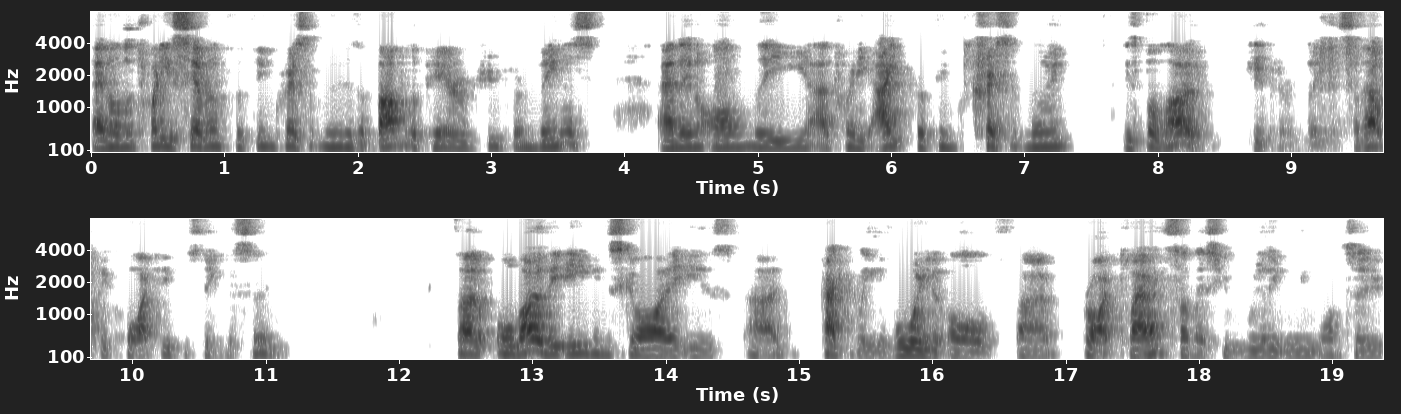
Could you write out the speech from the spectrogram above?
And on the 27th, the thin crescent moon is above the pair of Jupiter and Venus. And then on the uh, 28th, the thin crescent moon is below Jupiter and Venus. So that would be quite interesting to see. So although the evening sky is uh, practically devoid of uh, bright planets, unless you really, really want to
